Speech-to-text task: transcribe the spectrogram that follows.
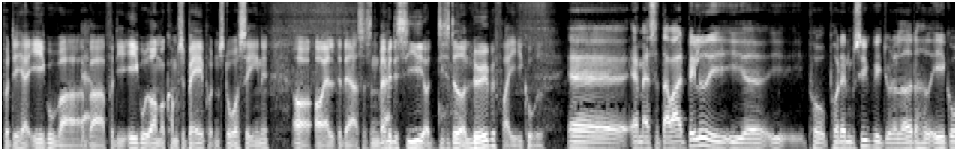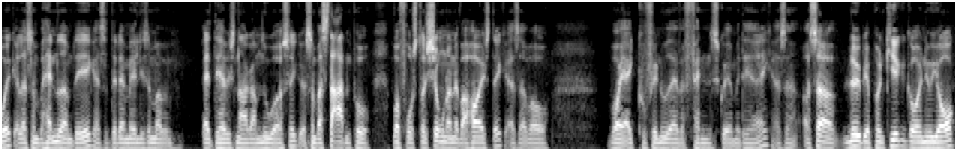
på det her ego var, Ja. var, fordi egoet om at komme tilbage på den store scene og, og alt det der. Så sådan, hvad Ja. vil det sige at decideret at løbe fra egoet? Øh, jamen altså, der var et billede i, i, øh, i, på, på den musikvideo, der lavede, der hed Ego, ikke? Eller som handlede om det, ikke? Altså det der med ligesom at, alt det her, vi snakker om nu også, ikke? Og Som var starten på, hvor frustrationerne var højst, ikke? Altså hvor, hvor jeg ikke kunne finde ud af, hvad fanden skulle jeg med det her, ikke? Altså, og så løb jeg på en kirkegård i New York,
